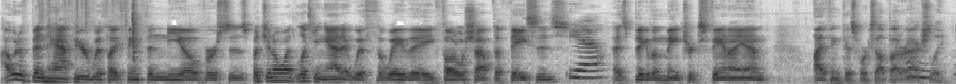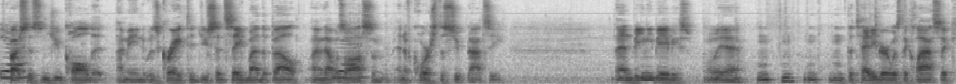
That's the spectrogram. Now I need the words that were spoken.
I would have been happier with, I think, the Neo versus. But you know what? Looking at it with the way they Photoshop the faces, Yeah. as big of a Matrix fan I am, I think this works out better, actually. yeah. Especially since you called it. I mean, it was great that you said Saved by the Bell. I mean, that was Yeah. awesome. And of course, the Soup Nazi. And Beanie Babies. Oh, yeah. Mm-hmm. The teddy bear was the classic.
